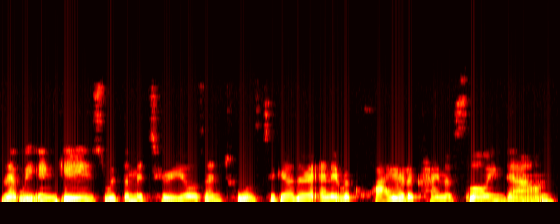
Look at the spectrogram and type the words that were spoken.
that we engaged with the materials and tools together. And it required a kind of slowing down.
